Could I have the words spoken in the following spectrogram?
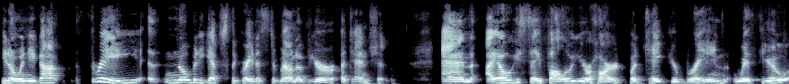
You know, when you got three, nobody gets the greatest amount of your attention. And I always say, follow your heart, but take your brain with you.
